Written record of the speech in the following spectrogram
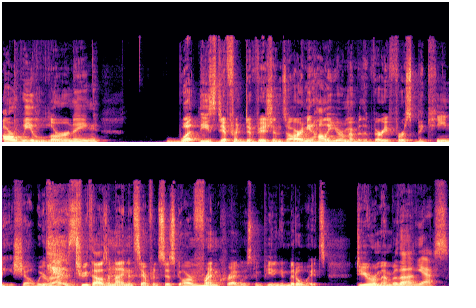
are we learning what these different divisions are i mean holly you remember the very first bikini show we were at in 2009 in san francisco our Mhm. friend craig was competing in middleweights do you remember that Yes,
